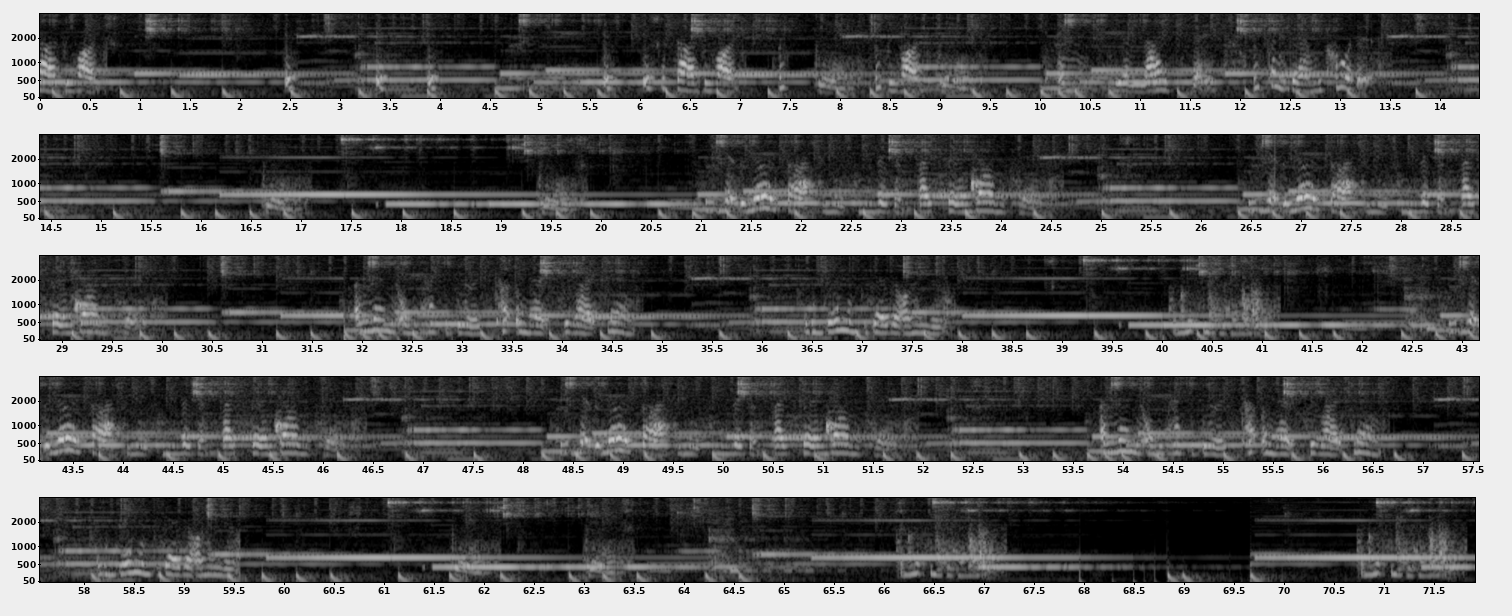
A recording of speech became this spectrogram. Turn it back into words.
It's March. it's if, if, we if it's our demand, we gain, we demand gain. In real life, say, we can then record it. Gain. The lyrics are to make me rhythm by slowing down the Unfortunately, Laura's not actually made from living by throwing down at it. And then all we have to do is cut the notes to the right length. We can join them together on a loop. And listen to them. We get Unfortunately, Laura's not actually made from living by throwing down at it. We can get the lowest bar to make from rhythm by slowing down at it. And then all we have to do is cut the notes the right length. Then bring them together on the knot. Thank you.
